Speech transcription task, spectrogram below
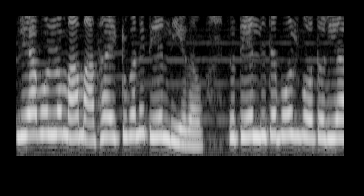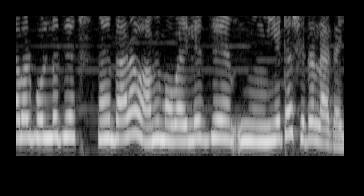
রিয়া বলল মা মাথায় একটুখানি তেল দিয়ে দাও। তো তেল দিতে বসবো। তো রিয়া আবার বলল যে "আহ, দাঁড়াও আমি মোবাইলের যে ইয়েটা সেটা লাগাই।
